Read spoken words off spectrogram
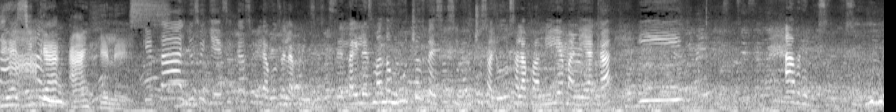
Jessica Ángeles. ¿Qué tal? Yo soy Jessica, soy la voz de la princesa Zelda y les mando muchos besos y muchos saludos a la familia maníaca y ojos.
